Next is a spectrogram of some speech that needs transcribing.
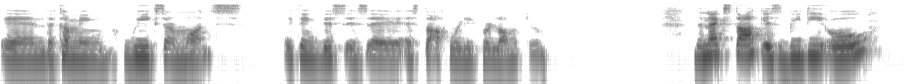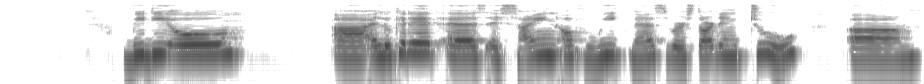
in the coming weeks or months. I think this is a, a stock really for long term. The next stock is BDO. BDO, uh, I look at it as a sign of weakness. We're starting to um,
